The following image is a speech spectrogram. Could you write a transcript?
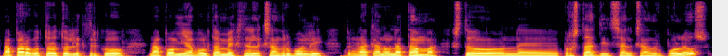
Να πάρω εγώ τώρα το ηλεκτρικό να πάω μια βόλτα μέχρι την Αλεξανδρούπολη. Πρέπει να κάνω ένα τάμα στον ε, προστάτη της Αλεξανδρούπολεως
